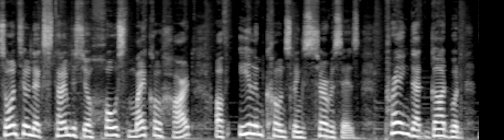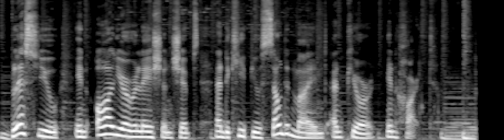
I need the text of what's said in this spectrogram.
So until next time, this is your host, Michael Hart of Elim Counseling Services, praying that God would bless you in all your relationships and to keep you sound in mind and pure in heart.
